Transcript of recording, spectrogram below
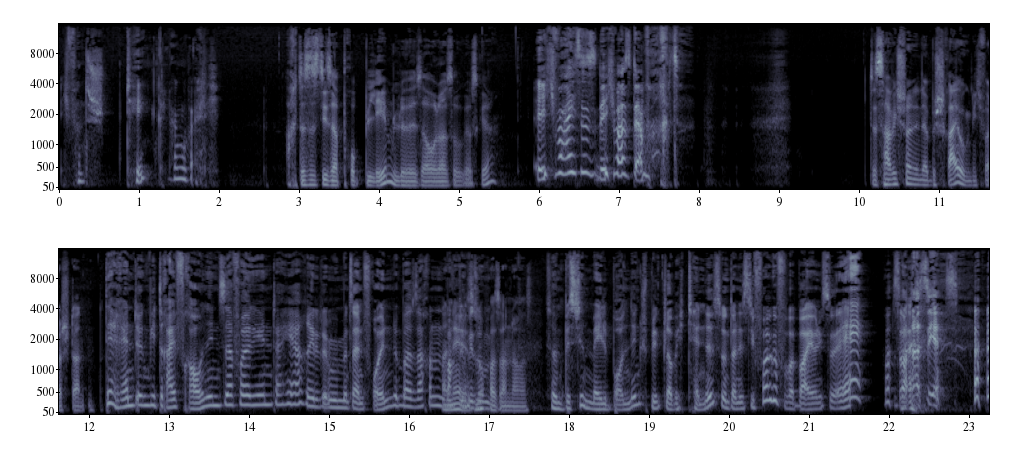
Ich fand es stinklangweilig. Ach, das ist dieser Problemlöser oder so, gell? Ich weiß es nicht, was der macht. Das habe ich schon in der Beschreibung nicht verstanden. Der rennt irgendwie drei Frauen in dieser Folge hinterher, redet irgendwie mit seinen Freunden über Sachen, ah, macht nee, irgendwie ist so, noch was anderes. so ein bisschen Male Bonding, spielt glaube ich Tennis und dann ist die Folge vorbei und ich so, hä? Was war das jetzt?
